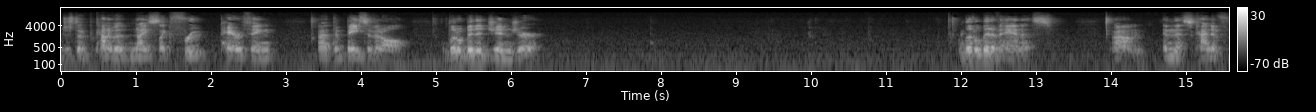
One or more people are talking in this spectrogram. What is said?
just a kind of a nice like fruit pear thing at the base of it all. A little bit of ginger. A little bit of anise. Um, and this kind of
